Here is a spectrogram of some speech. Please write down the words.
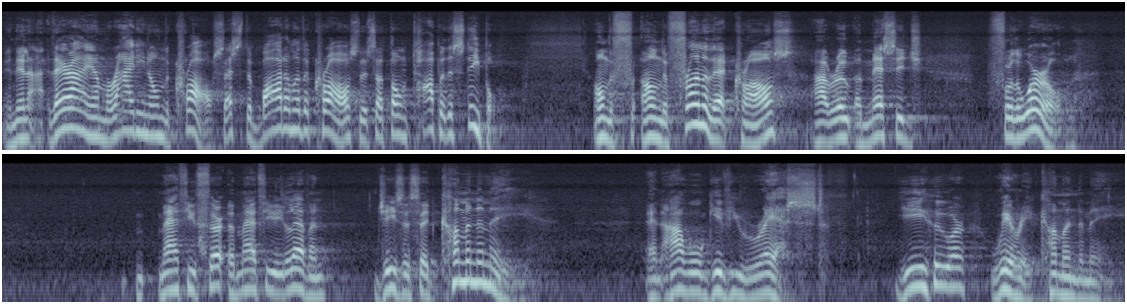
And then I, there I am writing on the cross. That's the bottom of the cross that's up on top of the steeple. On the, on the front of that cross, I wrote a message for the world. Matthew, thir- uh, Matthew 11, Jesus said, Come unto me, and I will give you rest. Ye who are weary, come unto me.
